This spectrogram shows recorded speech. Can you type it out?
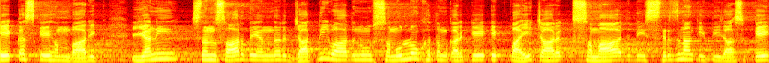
ਏਕਸ ਕੇ ਹੰਬਾਰਿਕ, ਯਾਨੀ ਸੰਸਾਰ ਦੇ ਅੰਦਰ ਜਾਤੀਵਾਦ ਨੂੰ ਸਮੂਲੋਂ ਖਤਮ ਕਰਕੇ ਇੱਕ ਭਾਈਚਾਰਕ ਸਮਾਜ ਦੀ ਸਿਰਜਣਾ ਕੀਤੀ ਜਾ ਸਕੇ,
